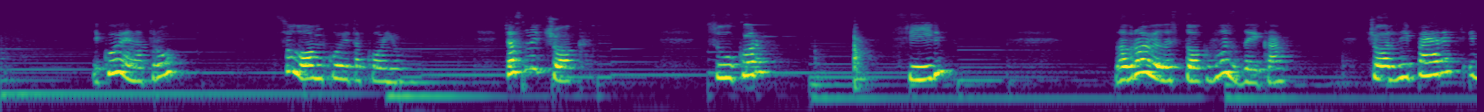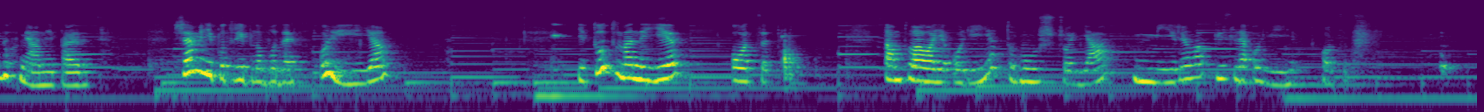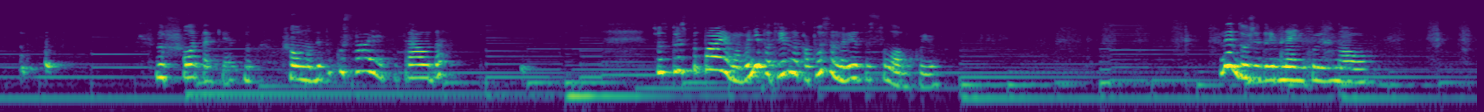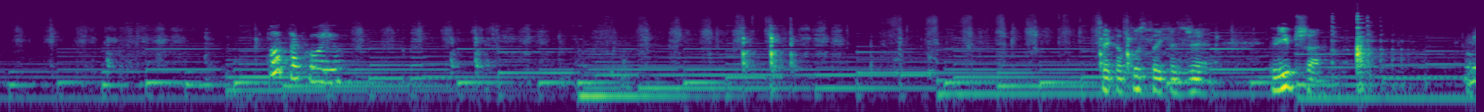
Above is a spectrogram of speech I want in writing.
яку я натру соломкою такою. Часничок, цукор, сіль, лавровий листок, гвоздика, чорний перець і духмяний перець. Ще мені потрібно буде олія. І тут в мене є оцет. Там плаває олія, тому що я міряла після олії. Оцет. Ну що таке? Ну, що воно не покусається, правда? Щось приступаємо. Мені потрібно капусту нарізати соломкою. Не дуже дрібненькою знову. Такою. Це капуста якась вже ліпша.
